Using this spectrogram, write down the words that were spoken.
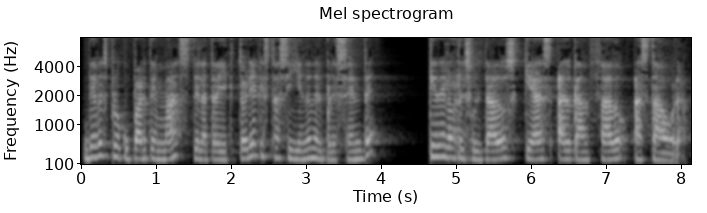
Debes preocuparte más de la trayectoria que estás siguiendo en el presente que de los resultados que has alcanzado hasta ahora.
